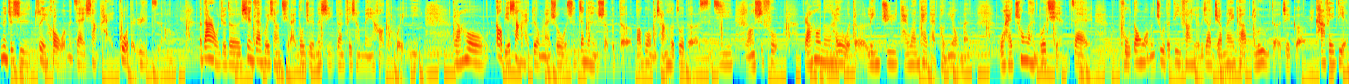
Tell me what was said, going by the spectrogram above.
那就是最后我们在上海过的日子哦。”那当然，我觉得现在回想起来，都觉得那是一段非常美好的回忆。然后告别上海，对我们来说，我是真的很舍不得。包括我们常合作的司机王师傅，然后呢，还有我的邻居台湾太太朋友们，我还充了很多钱在浦东我们住的地方有一个叫 Jamaica Blue 的这个咖啡店。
